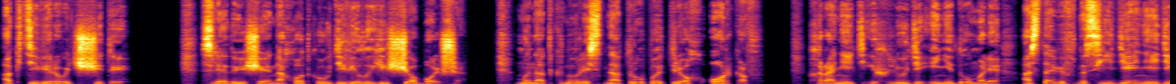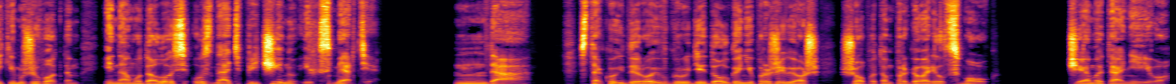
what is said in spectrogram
активировать щиты. Следующая находка удивила еще больше. Мы наткнулись на трупы трех орков. Хранить их люди и не думали, оставив на съедение диким животным, и нам удалось узнать причину их смерти. М да, «С такой дырой в груди долго не проживешь», — шепотом проговорил Смоук. «Чем это они его?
